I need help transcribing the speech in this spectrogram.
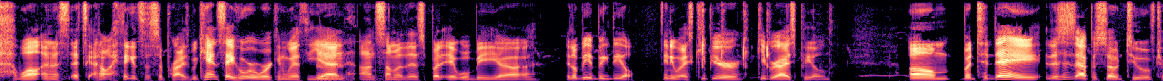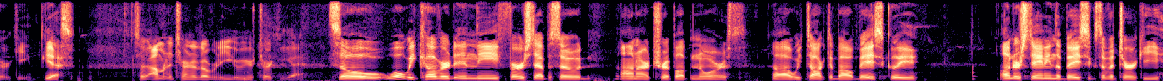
well, and it's, it's I don't I think it's a surprise. We can't say who we're working with yet Mm-hmm. on some of this, but it will be uh, it'll be a big deal. Anyways, keep your keep your eyes peeled. Um, but today this is episode two of Turkey, Yes. so I'm gonna turn it over to you. You're Turkey guy. So, what we covered in the first episode on our trip up north, uh, we talked about basically understanding the basics of a turkey,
